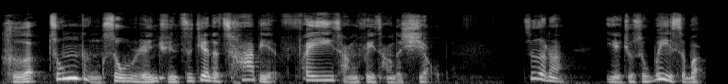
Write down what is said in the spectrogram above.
和中等收入人群之间的差别非常非常的小，这呢，也就是为什么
